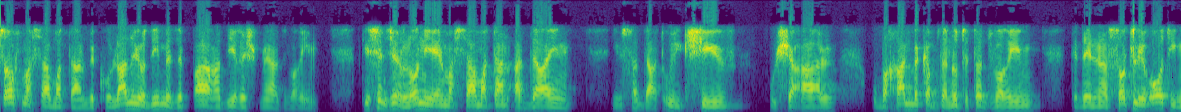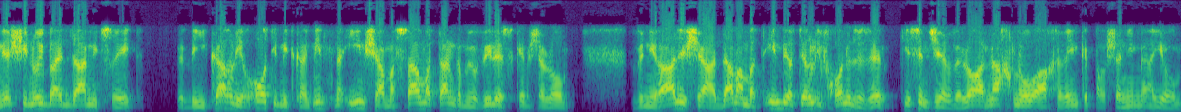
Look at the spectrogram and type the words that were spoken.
סוף משא ומתן, וכולנו יודעים איזה פער אדיר יש מהדברים. קיסינג'ר לא ניהל משא ומתן עדיין עם סאדאת, הוא הקשיב, הוא שאל, הוא בחן בקפדנות את הדברים, כדי לנסות לראות אם יש שינוי בעמדה המצרית, ובעיקר לראות אם מתקיימים תנאים שהמשא ומתן גם יוביל להסכם שלום. ונראה לי שהאדם המתאים ביותר לבחון את זה זה קיסינג'ר ולא אנחנו האחרים כפרשנים מהיום.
